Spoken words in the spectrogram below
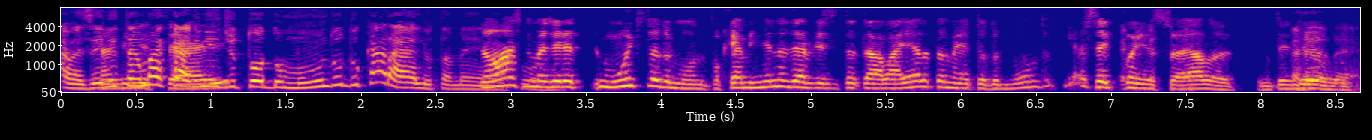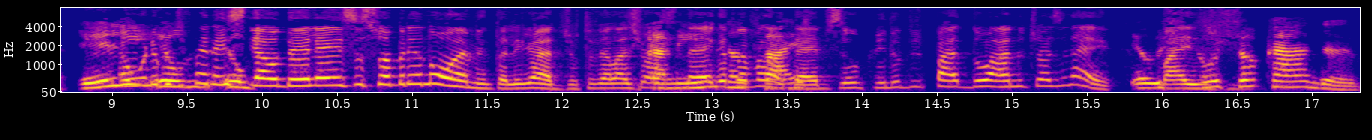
Ah, mas ele tem uma carinha de todo mundo do caralho também. né? Nossa, Pô. mas ele é muito todo mundo, porque a menina da visita tá lá e ela também é todo mundo. E eu sei que conheço ela, entendeu? É, né? Ele, É o único eu, diferencial dele é esse sobrenome, tá ligado? Tipo, tu vê lá Schwarzenegger, tu vai falar, faz. deve ser o filho do, do Arnold Schwarzenegger. eu, eu mas- estou chocada.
